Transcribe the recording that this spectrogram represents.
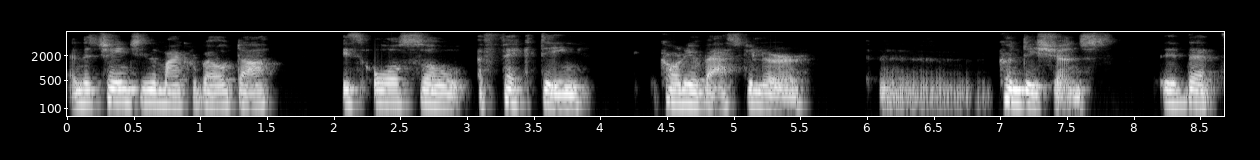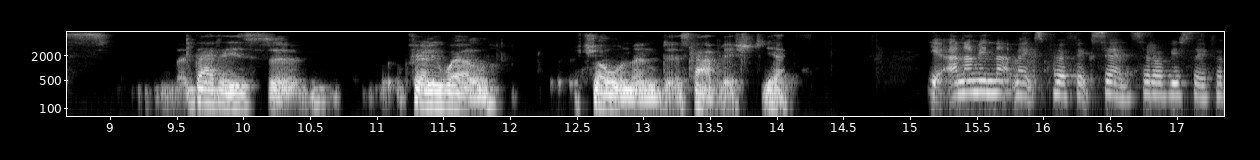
and the change in the microbiota is also affecting cardiovascular uh, conditions. That's, that is uh, fairly well shown and established. Yes. Yeah, and I mean that makes perfect sense. That obviously, if a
